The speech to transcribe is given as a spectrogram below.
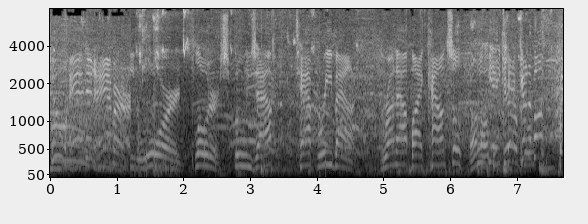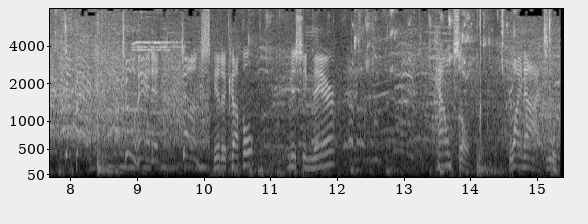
two-handed hammer. Ward floater spoons out. Tap rebound. Run out by Council. Uh-oh, be Bouvier can't cut him off. Back to back. Two-handed dunks. Hit a couple. Missing there. Council. Why not?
